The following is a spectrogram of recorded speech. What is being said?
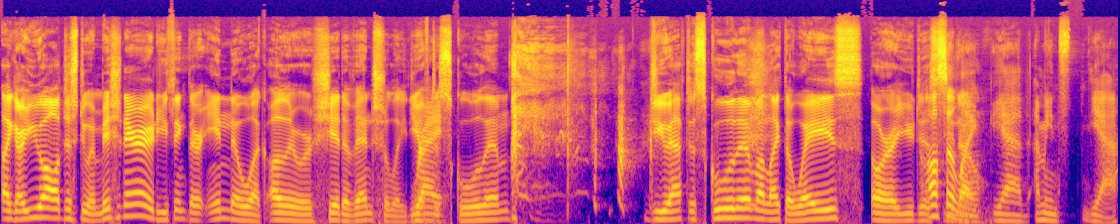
Like, are you all just doing missionary, or do you think they're into like other shit eventually? Do you have to school them? do you have to school them on like the ways, or are you just also, you know- like, yeah, I mean, yeah,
